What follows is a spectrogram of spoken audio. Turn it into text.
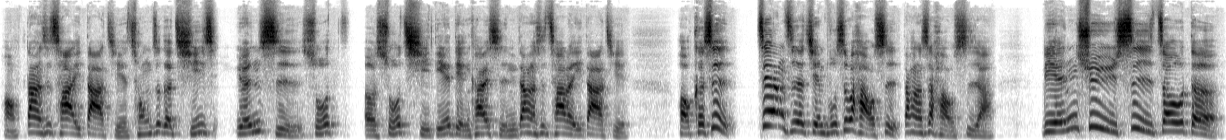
好，当然是差一大截。从这个起原始所呃所起跌点开始，你当然是差了一大截。好，可是这样子的减幅是不是好事？当然是好事啊！连续四周的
